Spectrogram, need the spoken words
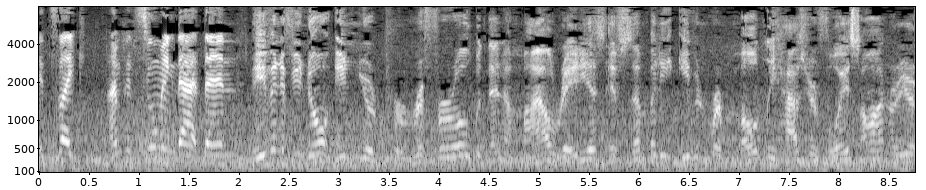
it's like I'm consuming that then. Even if you know in your peripheral within a mile radius, if somebody even remotely has your voice on or your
